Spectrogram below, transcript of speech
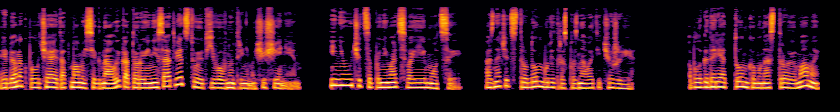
Ребенок получает от мамы сигналы, которые не соответствуют его внутренним ощущениям, и не учится понимать свои эмоции, а значит, с трудом будет распознавать и чужие. А благодаря тонкому настрою мамы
